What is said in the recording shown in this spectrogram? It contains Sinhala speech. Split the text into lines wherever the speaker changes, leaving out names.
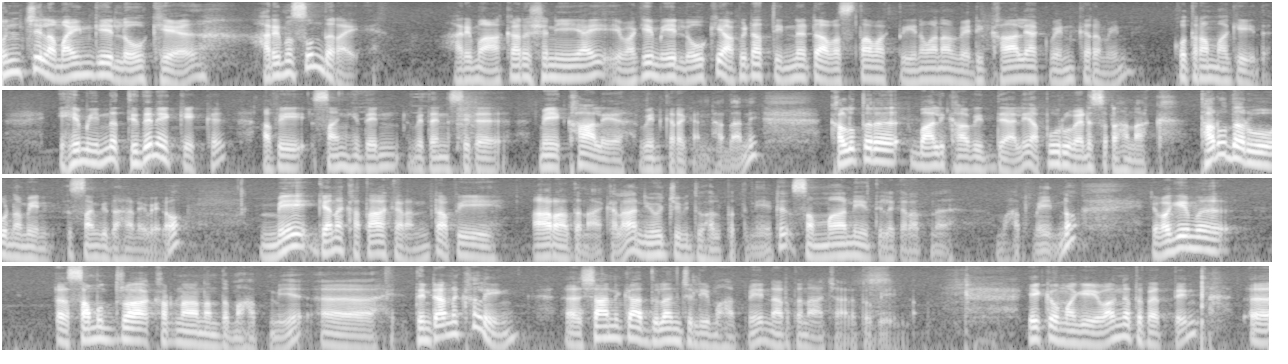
පුංචි ළමයින්ගේ ලෝකය හරිම සුන්දරයි. හරිම ආකර්ශණීයයි ඒ වගේ මේ ලෝකෙ අපිටත් ඉන්නට අවස්ථාවක් තියෙනවනම් වැඩි කාලයක් වෙන් කරමින් කොතරම් මගේද. එහෙම ඉන්න තිදෙනෙක් එක්ක අපි සංහිතෙන් වෙතැන් සිට මේ කාලය වෙන් කරගන්න හදන්නේ. කළුතර බාලිකා විද්‍යාලයේ අපූරු වැඩසටහනක් තරු දරුවෝ නමින් සංවිධානය වෙනවා. මේ ගැන කතා කරන්නට අපි ආරාධනා කලා නියෝජ්‍ය විදුහල්පතිනයට සම්මානය තිලකරත්න මහත්ම ඉන්න. එවගේම සමුද්‍රා කරුණානන්ද මහත්මිය තෙන්ට යන්න කලින් ශානිකා දුලංජලී මහත්මේ නර්තනාචාරතොබේ ඉන්න. ඒක මගේ වංගත පැත්තෙන්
